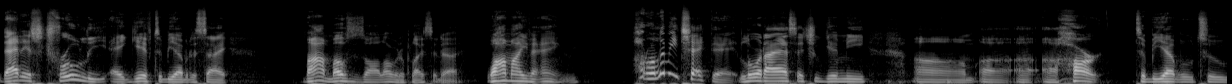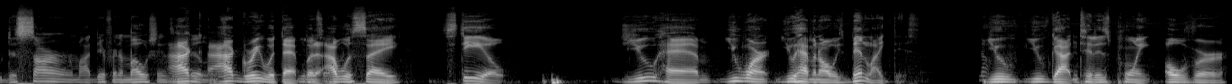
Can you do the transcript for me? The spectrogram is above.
that is truly a gift to be able to say, my emotions all over the place today. Why am I even angry? Hold on, let me check that. Lord, I ask that you give me um, a, a, a heart to be able to discern my different emotions. And I feelings. I agree with that, know but I would say still you have you weren't you haven't always been like this. You you've gotten to this point over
